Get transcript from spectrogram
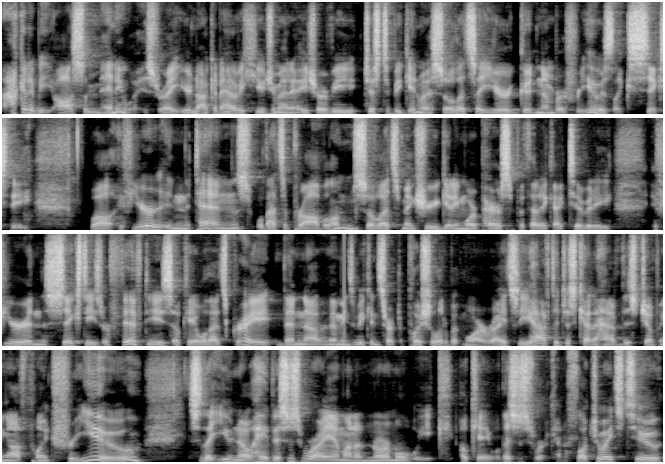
not going to be awesome anyways, right? You're not going to have a huge amount of HRV just to begin with. So let's say your good number for you is like 60. Well, if you're in the tens, well, that's a problem. So let's make sure you're getting more parasympathetic activity. If you're in the 60s or 50s, okay, well, that's great. Then now that means we can start to push a little bit more, right? So you have to just kind of have this jumping off point for you so that you know, hey, this is where I am on a normal week. Okay, well, this is where it kind of fluctuates to.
